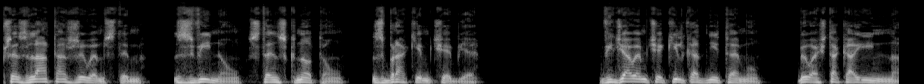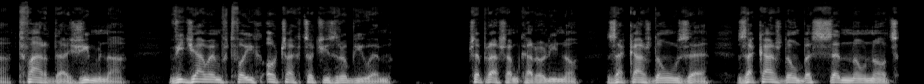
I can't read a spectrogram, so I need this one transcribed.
Przez lata żyłem z tym, z winą, z tęsknotą, z brakiem ciebie. Widziałem cię kilka dni temu. Byłaś taka inna, twarda, zimna. Widziałem w twoich oczach, co ci zrobiłem. Przepraszam, Karolino, za każdą łzę, za każdą bezsenną noc,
